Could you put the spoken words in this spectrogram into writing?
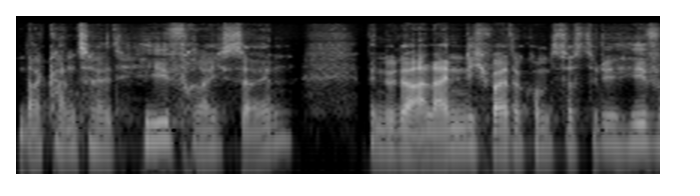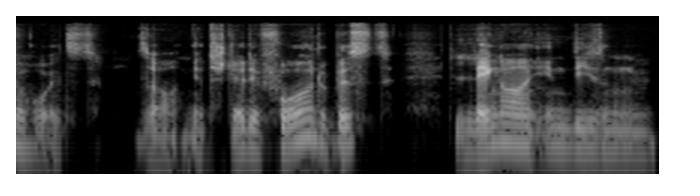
Und da kann es halt hilfreich sein, wenn du da alleine nicht weiterkommst, dass du dir Hilfe holst. So, jetzt stell dir vor, du bist länger in diesen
